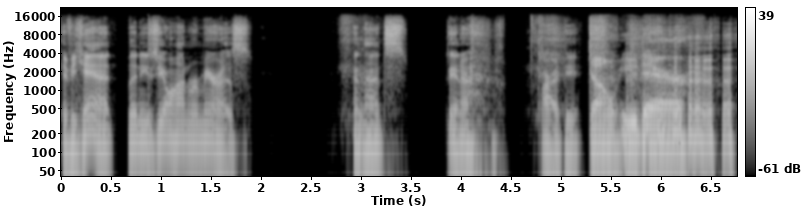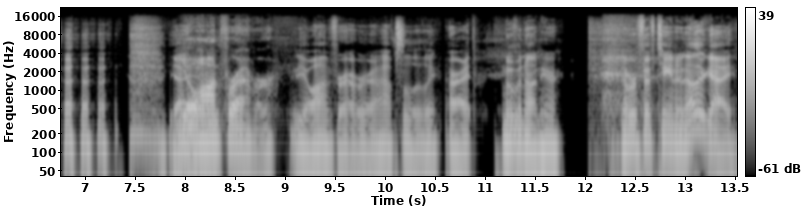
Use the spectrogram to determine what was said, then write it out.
if he can't, then he's Yohan Ramirez. And that's, you know, RIP. Don't you dare. yeah, Yohan yeah. forever. Yohan forever. Absolutely. All right. Moving on here. Number 15, another guy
